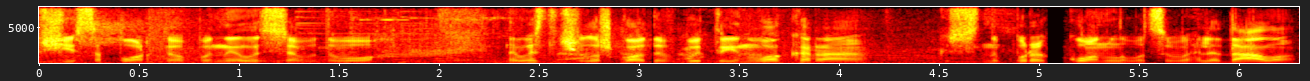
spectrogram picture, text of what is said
ще й саппорти опинилися вдвох. Не вистачило шкоди вбити інвокера. Якось непереконливо це виглядало.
